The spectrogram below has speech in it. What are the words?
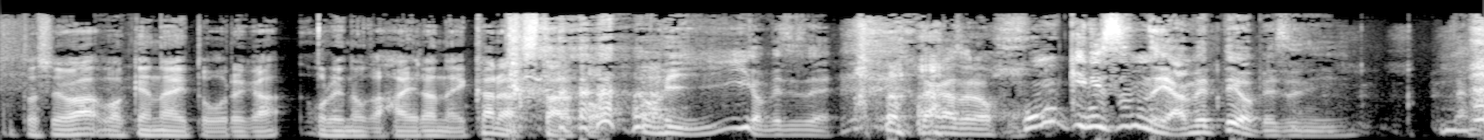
今年は分けないと俺が、俺のが入らないからスタート。いいよ別に。なんかそれ本気にすんのやめてよ別に。なんか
